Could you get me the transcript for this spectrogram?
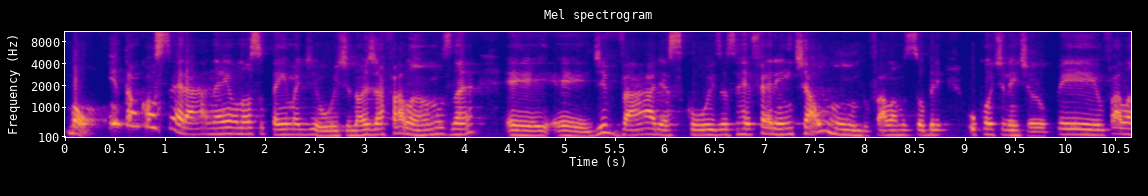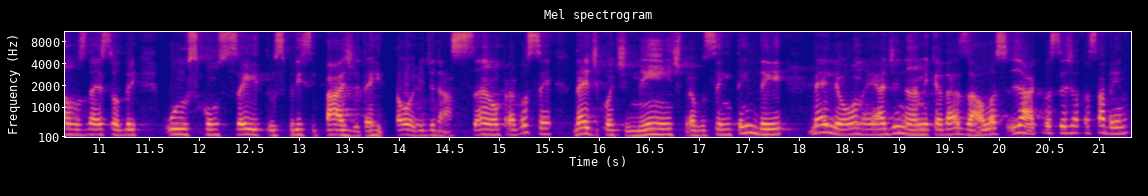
Bom, então qual será né, o nosso tema de hoje? Nós já falamos né, é, é, de várias coisas referente ao mundo. Falamos sobre o continente europeu, falamos né, sobre os conceitos principais de território, de nação, para você, né, de continente, para você entender melhor né, a dinâmica das aulas, já que você já está sabendo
